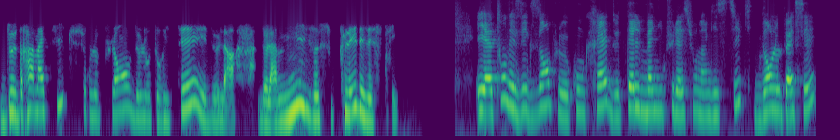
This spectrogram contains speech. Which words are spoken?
dramatique sur le plan de l'autorité et de la, de la mise sous clé des esprits. Et a-t-on des exemples concrets de telles manipulations linguistiques dans le passé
